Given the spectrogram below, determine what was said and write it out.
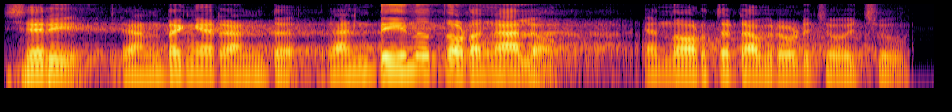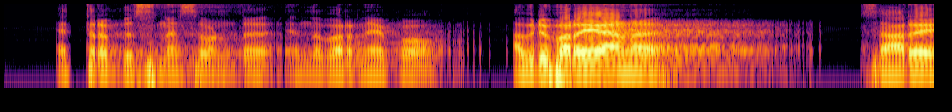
ശരി രണ്ടെങ്ങ രണ്ട് രണ്ടീന്ന് തുടങ്ങാലോ എന്നോർത്തിട്ട് അവരോട് ചോദിച്ചു എത്ര ബിസിനസ് ഉണ്ട്? എന്ന് പറഞ്ഞപ്പോ അവർ പറയാണ് സാറേ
